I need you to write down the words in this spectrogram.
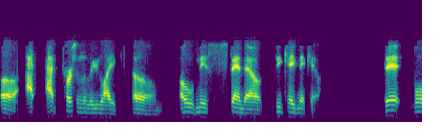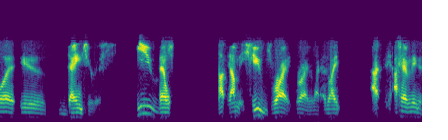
uh, I I personally like um, Ole Miss standout DK Metcalf. That boy is dangerous. Huge. And I, I mean, huge, right, right. Like, like I, I haven't even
